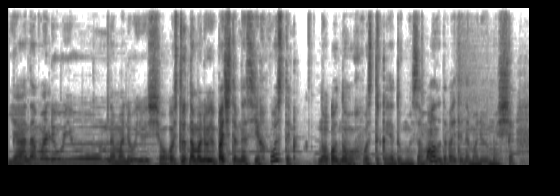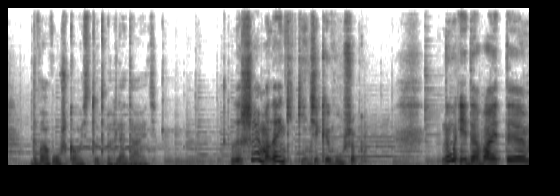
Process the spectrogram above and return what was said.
Я намалюю, намалюю що. Ось тут намалюю, бачите, в нас є хвостик. Ну, одного хвостика, я думаю, замало. Давайте намалюємо ще два вушка ось тут виглядають. Лише маленькі кінчики вушок. Ну і давайте.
